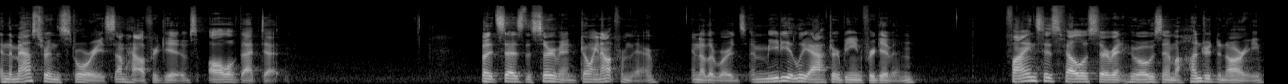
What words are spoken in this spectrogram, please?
And the master in the story somehow forgives all of that debt. But it says the servant, going out from there, in other words, immediately after being forgiven, finds his fellow servant who owes him a hundred denarii,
